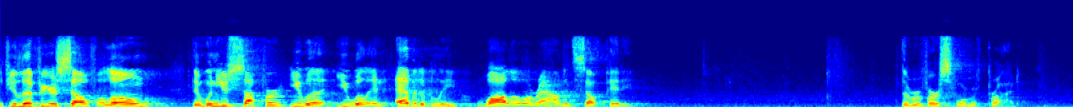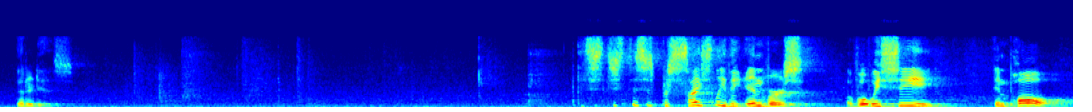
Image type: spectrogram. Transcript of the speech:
If you live for yourself alone, then when you suffer, you will, you will inevitably wallow around in self pity. The reverse form of pride that it is. This is, just, this is precisely the inverse of what we see in Paul.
